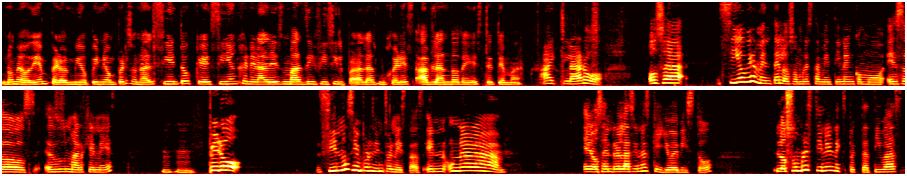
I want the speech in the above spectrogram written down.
no me odien, pero en mi opinión personal, siento que sí en general es más difícil para las mujeres hablando de este tema. Ay, claro. O sea, sí, obviamente los hombres también tienen como esos, esos márgenes, Ujú. Pero siendo 100% honestas, en una, eh, o sea, en relaciones que yo he visto, los hombres tienen expectativas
